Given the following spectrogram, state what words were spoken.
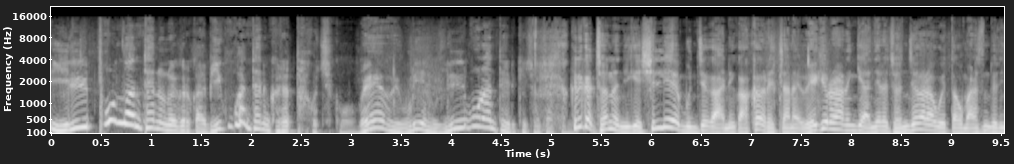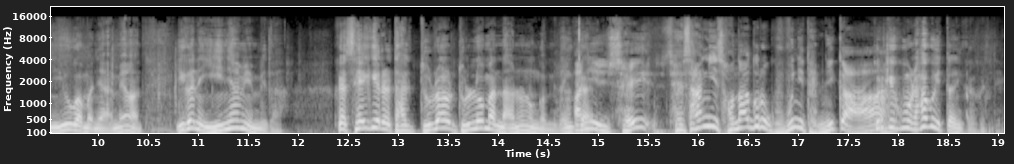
일본한테는 왜 그럴까요? 미국한테는 그랬다고 치고 왜 우리는 일본한테 이렇게 저작합니까? 그러니까 저는 이게 신뢰의 문제가 아니고 아까 그랬잖아요. 외교를 하는 게 아니라 전쟁을 하고 있다고 말씀드린 이유가 뭐냐면 이거는 이념입니다. 그러니까 세계를 다 둘로, 둘로만 나누는 겁니다. 그러니까 아니 세, 세상이 선악으로 구분이 됩니까? 그렇게 구분을 하고 있다니까 근데요.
